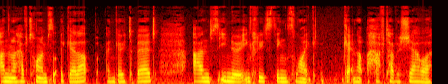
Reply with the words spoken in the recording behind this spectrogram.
And then I have times that I get up and go to bed, and you know, it includes things like getting up, I have to have a shower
